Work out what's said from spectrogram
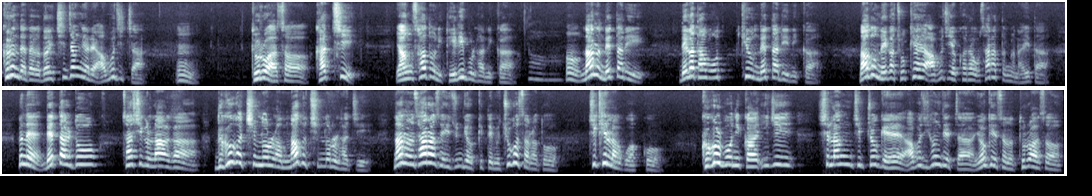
그런 데다가 너희 친정열의 아버지 자 응, 들어와서 같이 양사돈이 대립을 하니까. 아, 어, 나는 내 딸이 내가 다 못 키운 내 딸이니까 나도 내가 좋게 아버지 역할을 하고 살았던 건 아니다. 근데 내 딸도 자식을 낳아가 너가 침노를 하면 나도 침노를 하지. 나는 살아서 해준 게 없기 때문에 죽어서라도 지키려고 왔고 그걸 보니까 이집 신랑 집 쪽에 아버지 형제자 여기에서는 들어와서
